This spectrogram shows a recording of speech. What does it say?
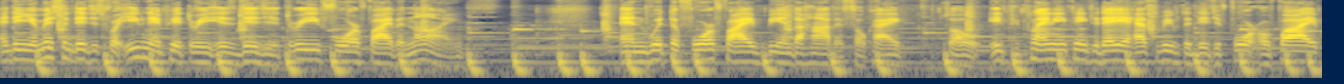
And then your missing digits for evening pick three is digit three, four, five, and nine. And with the four, five being the hottest, okay? So if you plan anything today, it has to be with the digit four or five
